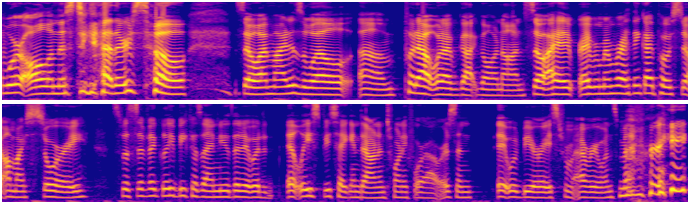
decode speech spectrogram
we're all in this together, so so I might as well um, put out what I've got going on. So I I remember I think I posted on my story specifically because I knew that it would at least be taken down in 24 hours and it would be erased from everyone's memory.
